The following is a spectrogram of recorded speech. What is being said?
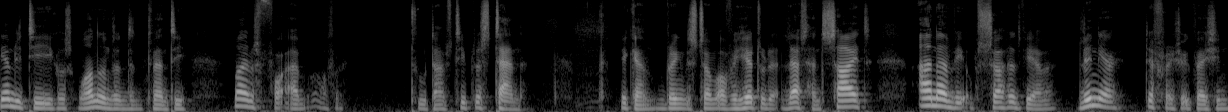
dmdt equals 120 minus 4m over 2 times t plus 10. We can bring this term over here to the left hand side, and then we observe that we have a linear differential equation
